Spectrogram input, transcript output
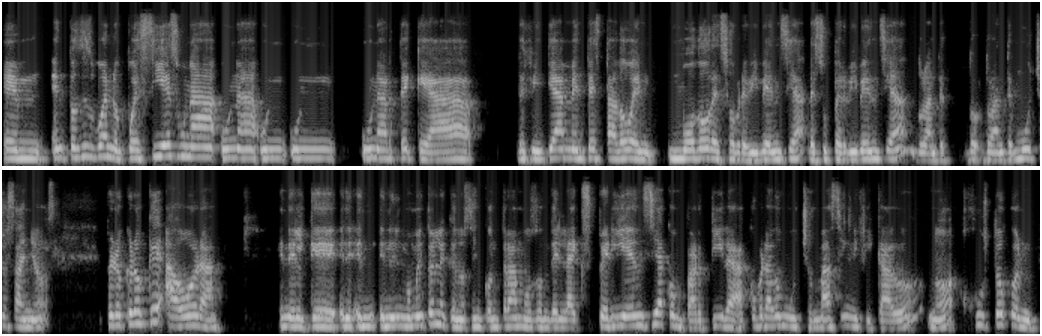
Em, entonces, bueno, pues sí es una, un, arte que ha definitivamente estado en modo de sobrevivencia, de supervivencia durante, durante muchos años, pero creo que ahora, en el, que, en, el momento en el que nos encontramos, donde la experiencia compartida ha cobrado mucho más significado, ¿no? Justo con,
